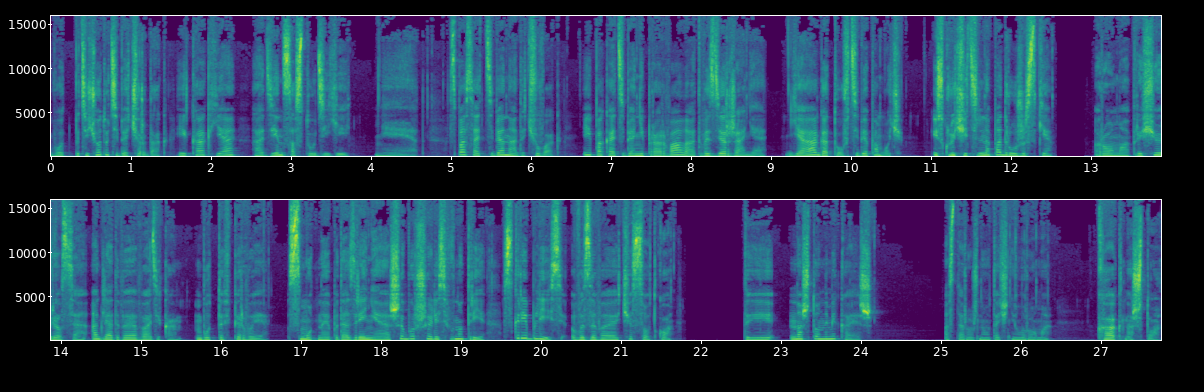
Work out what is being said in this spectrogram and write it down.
Вот потечет у тебя чердак, и как я один со студией. Нет, спасать тебя надо, чувак. И пока тебя не прорвало от воздержания, я готов тебе помочь. Исключительно по-дружески». Рома прищурился, оглядывая Вадика, будто впервые. Смутные подозрения шебуршились внутри, скреблись, вызывая чесотку. «Ты на что намекаешь?» — осторожно уточнил Рома. «Как на что?»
